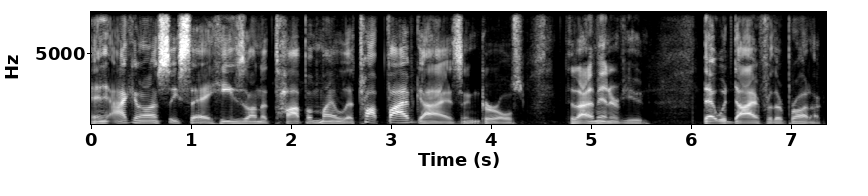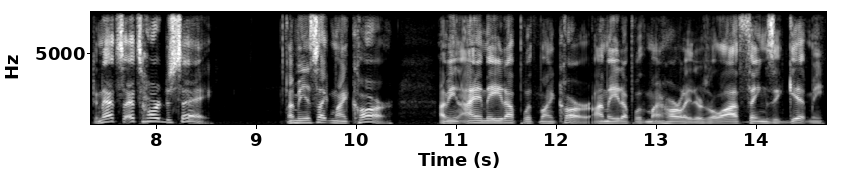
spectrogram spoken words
And I can honestly say he's on the top of my list, top five guys and girls that I've interviewed that would die for their product. And that's that's hard to say. I mean, it's like my car. I mean, I am ate up with my car. I'm ate up with my Harley. There's a lot of things that get me.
